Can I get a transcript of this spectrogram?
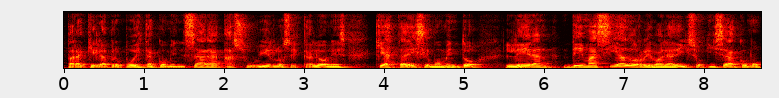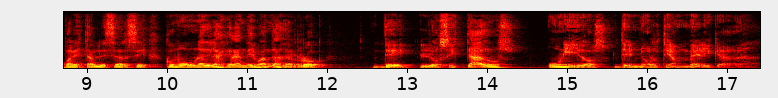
para que la propuesta comenzara a subir los escalones que hasta ese momento le eran demasiado resbaladizo, quizá como para establecerse como una de las grandes bandas de rock de los Estados Unidos de Norteamérica.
